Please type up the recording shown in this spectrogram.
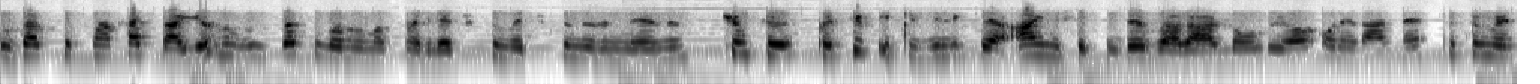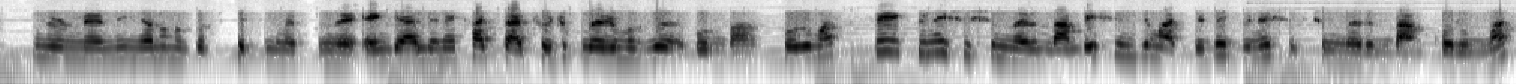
uzak tutmak hatta yanımızda kullanılmasına bile tütün ve tütün ürünlerinin çünkü pasif içicilik de aynı şekilde zararlı oluyor. O nedenle tütün ve tütün ürünlerinin yanımızda tüketilmesini engellemek hatta çocuklarımızı bundan korumak ve güneş ışınlarından 5. maddede güneş ışınlarından korunmak.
